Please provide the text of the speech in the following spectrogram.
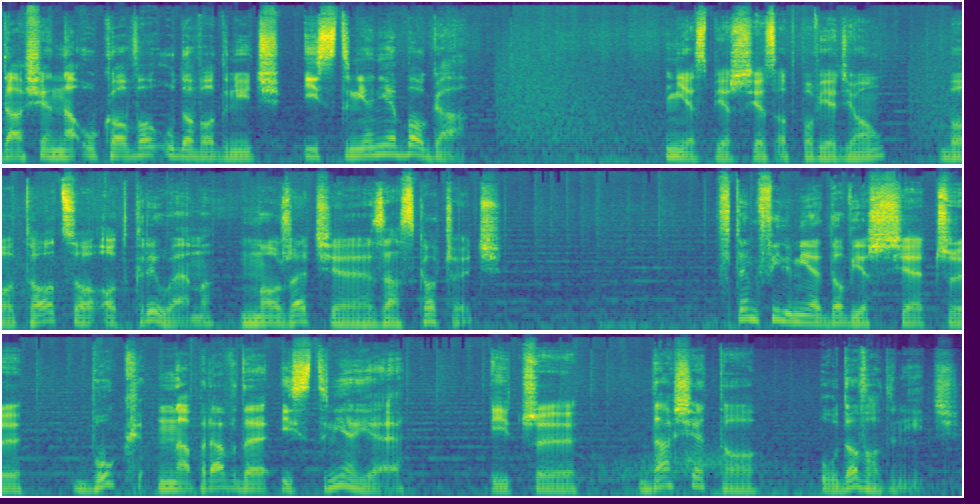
da się naukowo udowodnić istnienie Boga? Nie spiesz się z odpowiedzią, bo to, co odkryłem, może Cię zaskoczyć. W tym filmie dowiesz się, czy Bóg naprawdę istnieje i czy da się to udowodnić.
